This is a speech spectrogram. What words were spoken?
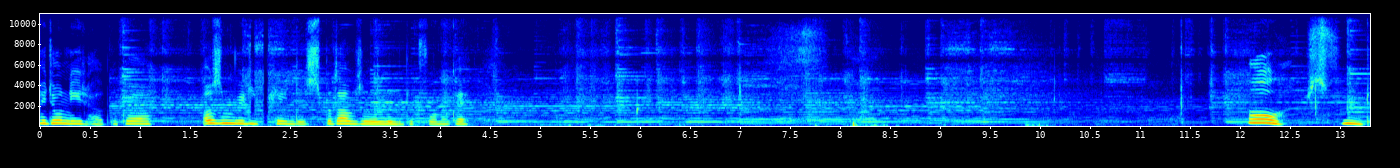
I don't need help. Okay. I wasn't really playing this, but that was a little bit fun. Okay. Oh, there's food.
